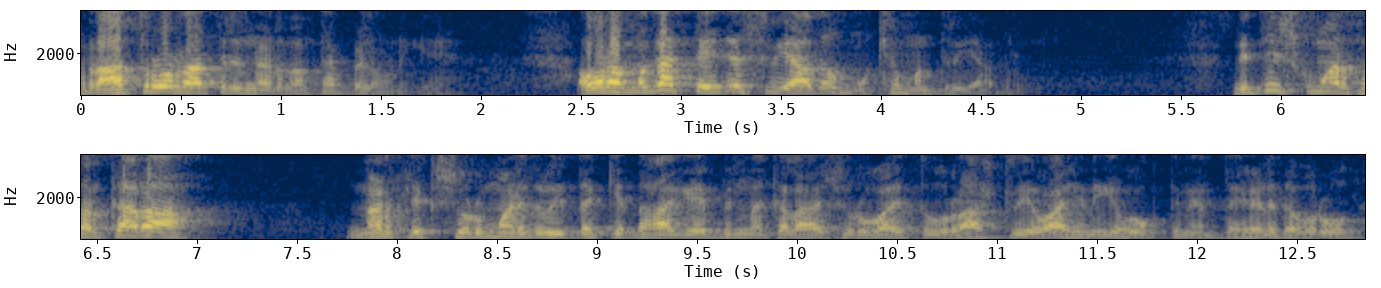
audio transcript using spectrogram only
ರಾತ್ರೋರಾತ್ರಿ ನಡೆದಂಥ ಬೆಳವಣಿಗೆ. ಅವರ ಮಗ ತೇಜಸ್ವಿ ಯಾದವ್ ಮುಖ್ಯಮಂತ್ರಿಯಾದರು. ನಿತೀಶ್ ಕುಮಾರ್ ಸರ್ಕಾರ ನಡೆಸಲಿಕ್ಕೆ ಶುರು ಮಾಡಿದರು, ಇದ್ದಕ್ಕಿದ್ದ ಹಾಗೆ ಭಿನ್ನ ಕಲಹ ಶುರುವಾಯಿತು. ರಾಷ್ಟ್ರೀಯ ವಾಹಿನಿಗೆ ಹೋಗ್ತೀನಿ ಅಂತ ಹೇಳಿದವರು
